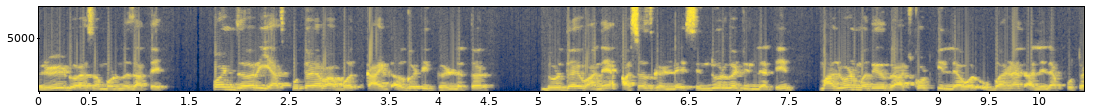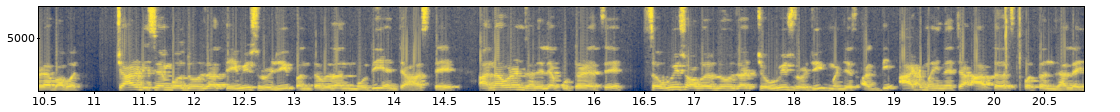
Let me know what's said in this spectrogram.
रेळी डोळ्यासमोरनं जाते. पण जर याच पुतळ्याबाबत काय अघटित घडलं तर? दुर्दैवाने असंच घडले सिंधुदुर्ग जिल्ह्यातील मालवणमधील राजकोट किल्ल्यावर उभारण्यात आलेल्या पुतळ्याबाबत. चार डिसेंबर दोन हजार तेवीस रोजी पंतप्रधान मोदी यांच्या हस्ते अनावरण झालेल्या पुतळ्याचे सव्वीस ऑगस्ट दोन हजार चोवीस रोजी म्हणजेच अगदी आठ महिन्याच्या आतच पतन झालंय.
